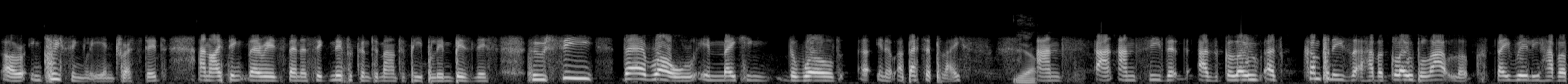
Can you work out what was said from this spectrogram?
are, increasingly interested. And I think there is then a significant amount of people in business who see their role in making the world, uh, you know, a better place yeah. and, and and see that as glo- as companies that have a global outlook, they really have a,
